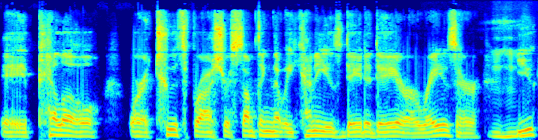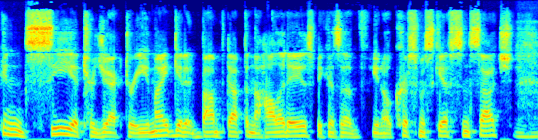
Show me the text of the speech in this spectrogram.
a pillow or a toothbrush or something that we kind of use day to day or a razor, mm-hmm. you can see a trajectory. You might get it bumped up in the holidays because of, you know, Christmas gifts and such, mm-hmm.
